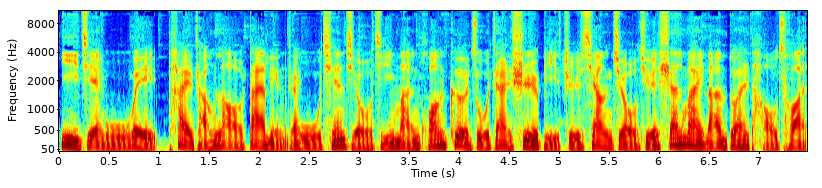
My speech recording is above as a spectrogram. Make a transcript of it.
异剑五位太长老带领着五千九级蛮荒各族战士，笔直向九绝山脉南端逃窜。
